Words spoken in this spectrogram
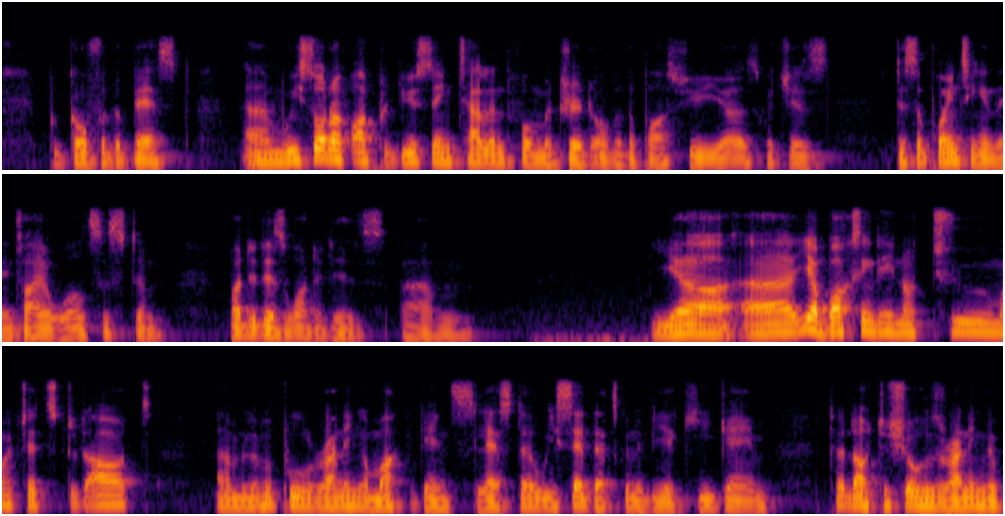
go for the best. Um, we sort of are producing talent for Madrid over the past few years, which is disappointing in the entire world system, but it is what it is. Um, yeah, uh, yeah, Boxing Day, not too much that stood out. Um, Liverpool running amok against Leicester. We said that's going to be a key game. Turned out to show who's running the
